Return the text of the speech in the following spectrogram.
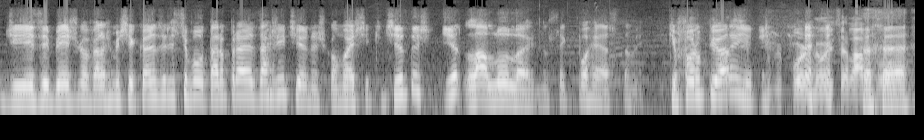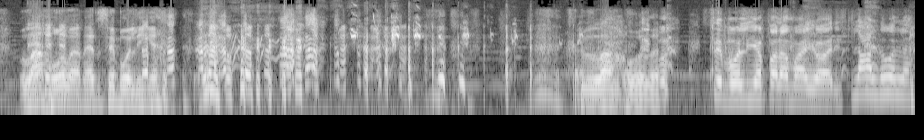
de exibir as novelas mexicanas, eles se voltaram para as argentinas, como as Chiquititas e La Lula. Não sei que porra é essa também. Que foram pior Ah, ainda. Filme pornô, sei lá, o La Rola, né, do Cebolinha. La rola. Cebolinha para maiores. La Lola.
